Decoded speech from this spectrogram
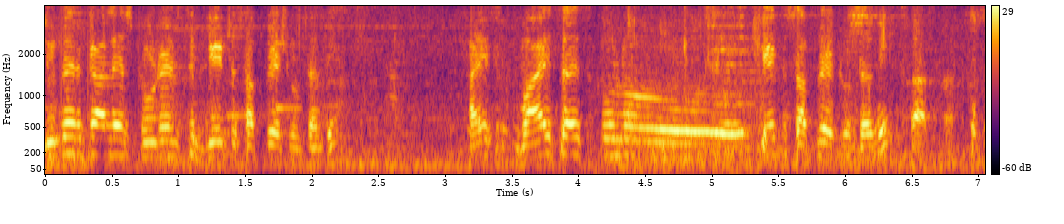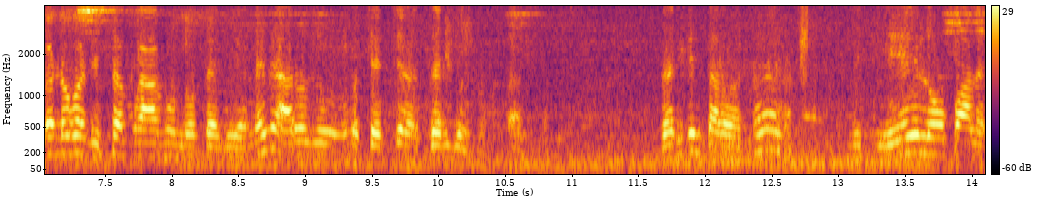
junior college students gate separate ఉంటుంది. High boys high school gate separate ఉంటుంది. ఒకటొక డిస్టర్బ్ కాకుండా ఉంటుంది అనేది ఆ రోజు ఒక చర్చ జరిగింది. జరిగిన తర్వాత ఏ లోపాల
